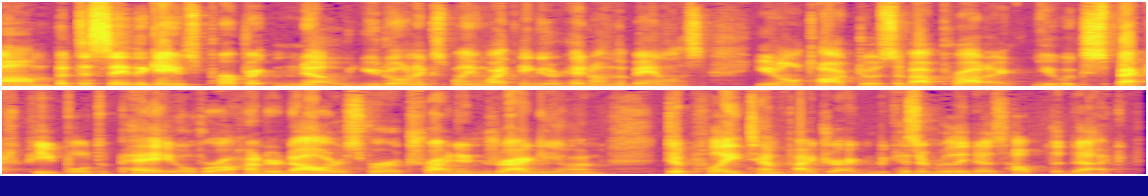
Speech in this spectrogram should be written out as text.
Um, but to say the game's perfect, no, you don't explain why things are hit on the list. You don't talk to us about product. You expect people to pay over $100 for a Trident Dragion to play Tenpai Dragon because it really does help the deck.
